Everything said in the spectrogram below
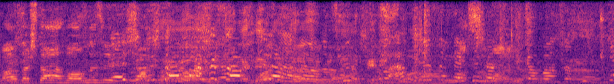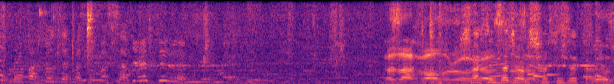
Kardeş, daha ahvalınız iyi. Öz əhvalı ruhu. Şəkinsə çalış, şəkinsə çalış.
